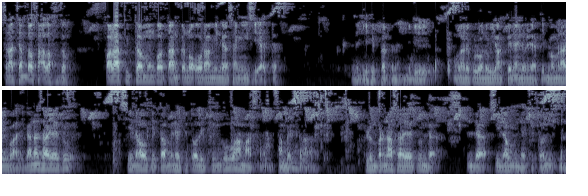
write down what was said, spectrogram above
Senajan to sak lafdhah. Fala buddha mongko tan kena ora minha sanging ziyadah. Ini hebat. Ini mulai pulau yakin, anu yakin, Imam Nawawi wali. Karena saya itu sinau kitab Minhajul Talibin itu lama sampai sekarang. Belum pernah saya itu ndak ndak sinau Minhajul Talibin.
